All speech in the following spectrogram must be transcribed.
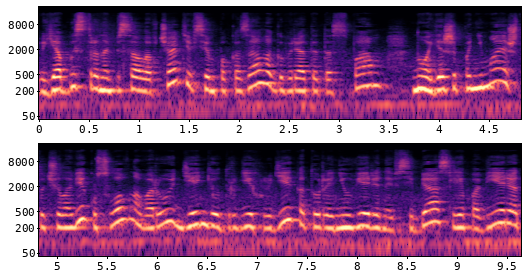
Я быстро написала в чате, всем показала, говорят, это спам. Но я же понимаю, что человек условно ворует деньги у других людей, которые не уверены в себя, слепо верят,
